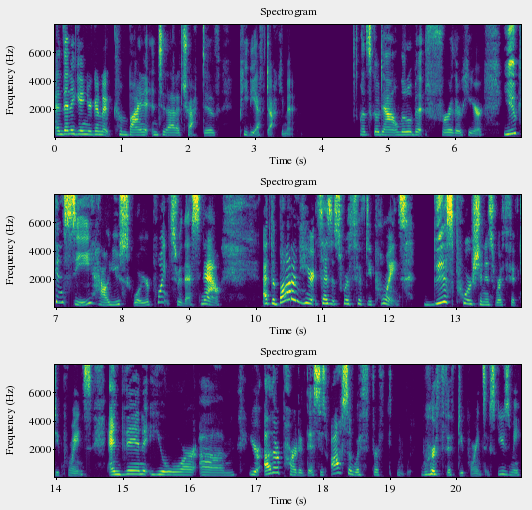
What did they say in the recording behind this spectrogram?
And then again, you're going to combine it into that attractive PDF document. Let's go down a little bit further here. You can see how you score your points for this. Now, at the bottom here, it says it's worth 50 points. This portion is worth 50 points. And then your, um, your other part of this is also worth 50, worth 50 points, excuse me,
